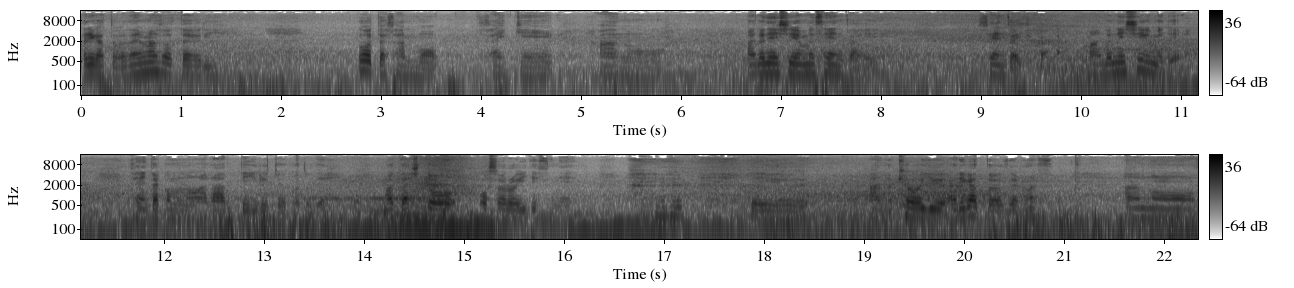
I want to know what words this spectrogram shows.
ありがとうございますお便り豪太さんも最近あのマグネシウム洗剤洗剤というかマグネシウムで洗濯物を洗っているということで私とお揃いですねっていうあの共有ありがとうございます。あの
